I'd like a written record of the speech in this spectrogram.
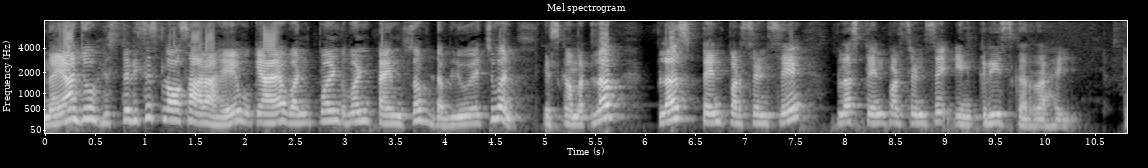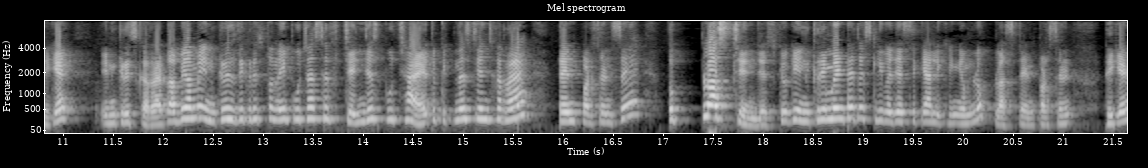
नया जो हिस्टेरिसिस लॉस आ रहा है, वो क्या है? 1.1 times of W H one इसका मतलब प्लस टेन परसेंट से प्लस टेन परसेंट से इंक्रीज कर रहा है ये। ठीक है? इंक्रीज कर रहा है। तो अभी हमें इंक्रीज डिक्रीज तो नहीं पूछा, सिर्फ़ चेंजेस पूछा है। तो कितने से चेंज कर रहा है? टेन परसेंट से तो प्लस चेंजेस क्योंकि इंक्रीमेंट है तो इसलिए वजह से क्या लिखेंगे हम लोग? प्लस टेन परसेंट ठीक है?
